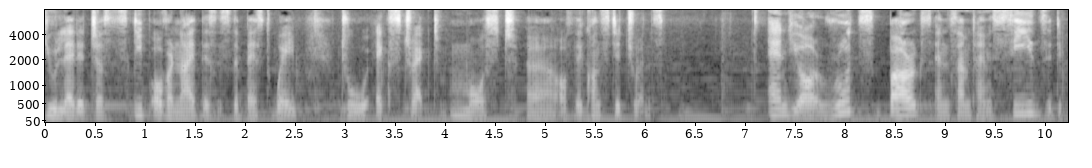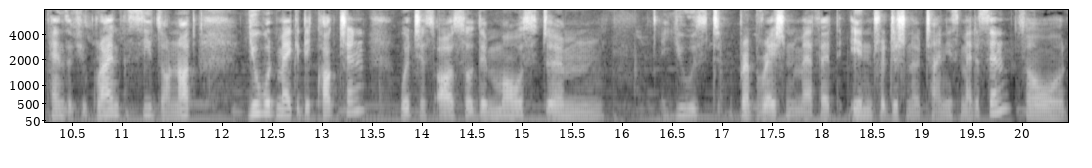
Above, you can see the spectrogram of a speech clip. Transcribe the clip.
You let it just steep overnight. This is the best way to extract most uh, of the constituents. and your roots, barks, and sometimes seeds, it depends if you grind the seeds or not, you would make a decoction, which is also the most um, used preparation method in traditional Chinese medicine. So,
